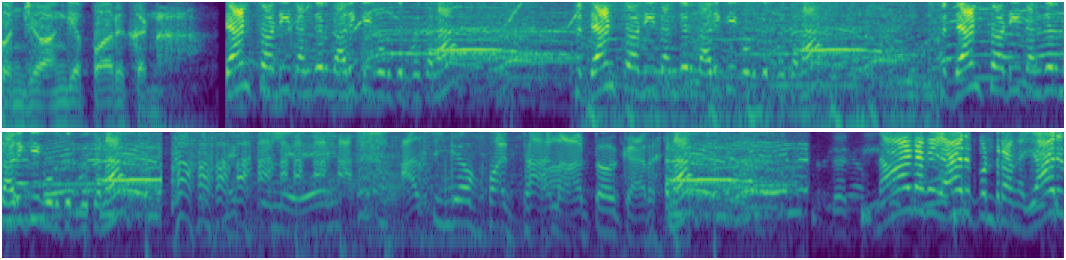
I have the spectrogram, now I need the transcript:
கொஞ்சம் அங்க பாரு கண்ணா. டான்ஸ் ஆடிட்டு அங்க இருந்து அறிக்கை கொடுத்துட்டு இருக்கேனா டான்ஸ் ஆடிட்டு அங்க இருந்து அறிக்கை கொடுத்துட்டு இருக்கேனா டான்ஸ் ஆடிட்டு அங்க இருந்து அறிக்கை கொடுத்துட்டு இருக்கேனா அசிங்கப்பட்டான் ஆட்டோக்காரன். நாடகம் யாரு பண்றாங்க? யாரு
